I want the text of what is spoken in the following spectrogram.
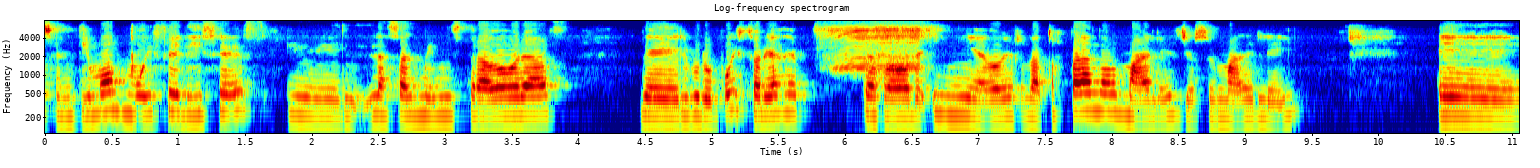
nos sentimos muy felices eh, las administradoras del grupo Historias de Terror y Miedo y Relatos Paranormales, yo soy Madeleine. Eh,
